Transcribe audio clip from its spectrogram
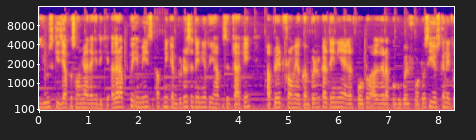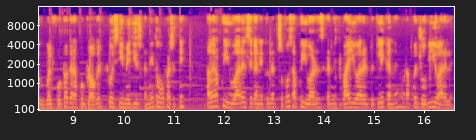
यूज़ कीजिए, आपको समझ में आ जाएगा। देखिए, अगर आपको इमेज अपने कंप्यूटर से देनी है तो यहाँ पे सिर्फ़ जाके अपलोड फ्रॉम योर कंप्यूटर कर देनी है। अगर फ़ोटो अगर आपको गूगल फ़ोटो से यूज़ करनी है तो गूगल फ़ोटो अगर आपको ब्लॉगर की कोई सी इमेज यूज़ करनी है तो वो कर सकते हैं। अगर आपको यू आर एल से करनी है तो लेट सपोज़ आपको यू आर एल से करनी है तो बाई यू आर एल पे क्लिक करना है और आपका जो भी यू आर एल है,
